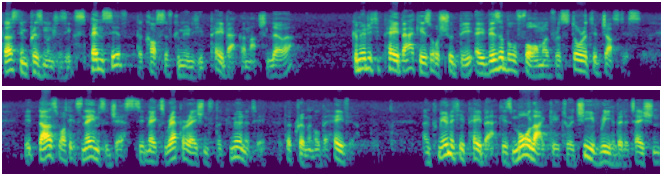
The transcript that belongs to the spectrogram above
First, imprisonment is expensive, the costs of community payback are much lower. Community payback is or should be a visible form of restorative justice. It does what its name suggests it makes reparation to the community for criminal behavior and community payback is more likely to achieve rehabilitation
